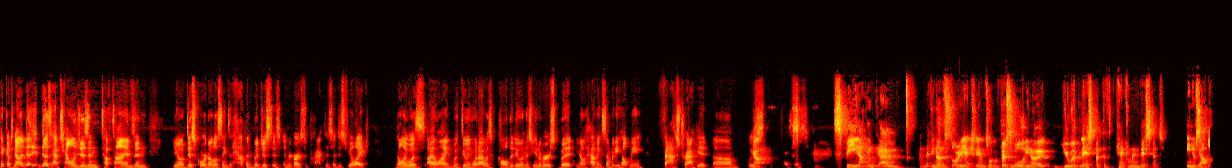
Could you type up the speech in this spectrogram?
hiccups. Now it, it does have challenges and tough times and you know discord and all those things that happen. But just as in regards to practice, I just feel like not only was I aligned with doing what I was called to do in this universe, but you know having somebody help me fast track it um, was yeah. Priceless. Speed. I think um, I don't know if you know the story. Actually, I'm talking. First of all, you know you were blessed, but it came from an investment in yourself. Yeah.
